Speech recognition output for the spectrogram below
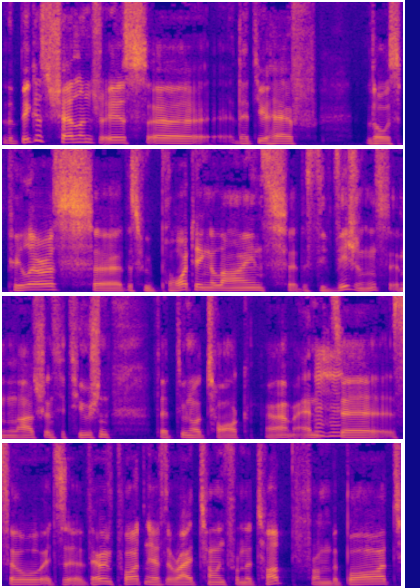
the biggest challenge is uh, that you have those pillars, uh, this reporting lines, uh, these divisions in large institutions that do not talk. Um, and mm-hmm. uh, so it's uh, very important to have the right tone from the top, from the board,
